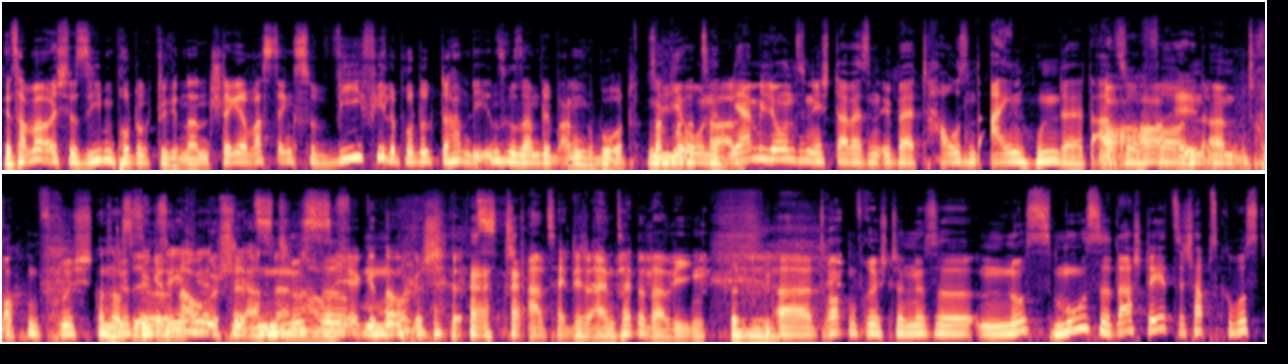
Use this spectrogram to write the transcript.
Jetzt haben wir euch ja sieben Produkte genannt. Stenger, was denkst du, wie viele Produkte haben die insgesamt im Angebot? Sag Millionen. Ja, Millionen sind nicht dabei, es sind über 1100. Also Oh, von ähm, Trockenfrüchten, Das hast ja Nüsse, genau geschätzt. Nüsse, genau geschätzt. Als hätte ich einen Zettel da liegen. äh, Trockenfrüchte, Nüsse, Nuss, Mousse, da steht's, ich hab's gewusst.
